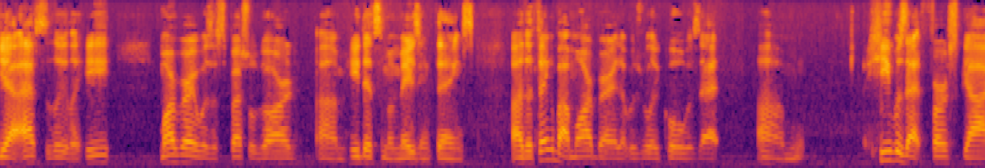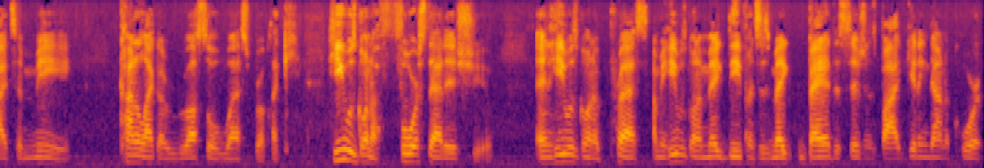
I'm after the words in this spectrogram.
Yeah, absolutely. He Marbury was a special guard. Um, he did some amazing things. Uh, the thing about Marbury that was really cool was that um, he was that first guy to me, kind of like a Russell Westbrook. Like he was going to force that issue, and he was going to press. I mean, he was going to make defenses make bad decisions by getting down the court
